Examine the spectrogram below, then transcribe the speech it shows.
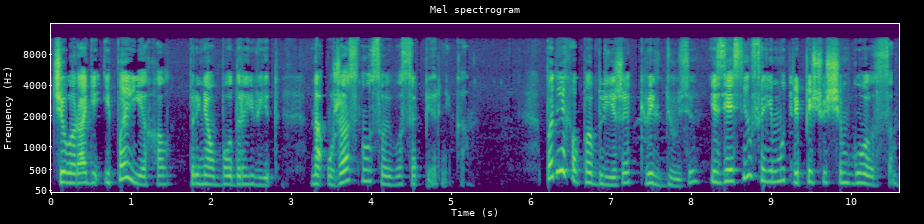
чего ради и поехал, приняв бодрый вид – на ужасного своего соперника. Подъехав поближе к Вильдюзю, изъяснился ему трепещущим голосом,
